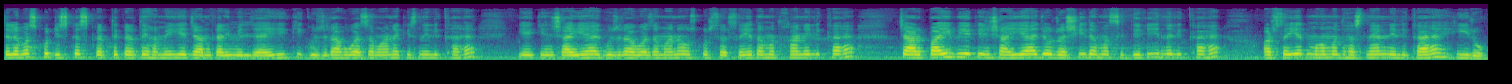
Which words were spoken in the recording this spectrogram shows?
सिलेबस को डिस्कस करते करते हमें ये जानकारी मिल जाएगी कि गुज़रा हुआ ज़माना किसने लिखा है। ये एक इंशाइया है, गुजरा हुआ ज़माना, उसको सर सैद अहमद ख़ान ने लिखा है। चारपाई भी एक इंशाइया है, जो रशीद अहमद सिद्दीकी ने लिखा है और सैयद मोहम्मद हसनैन ने लिखा है, हीरो।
